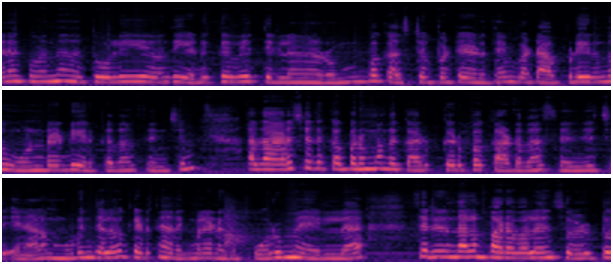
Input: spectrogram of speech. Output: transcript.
எனக்கு வந்து அந்த தொழியை வந்து எடுக்கவே தெரியல. நான் ரொம்ப கஷ்டப்பட்டு எடுத்தேன். பட் அப்படி இருந்து ஒன்றடி இருக்க தான் செஞ்சு அதை அரைச்சதுக்கப்புறமா அந்த கருப்பு கருப்பாக காட்ட தான் செஞ்சுச்சு என்னால் முடிஞ்ச அளவுக்கு எடுத்தேன். அதுக்கு மேலே எனக்கு பொறுமை இல்லை. சரி இருந்தாலும் பரவாயில்லன்னு சொல்லிட்டு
